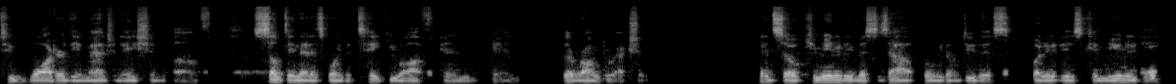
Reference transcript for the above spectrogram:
to water the imagination of something that is going to take you off in in the wrong direction. And so community misses out when we don't do this but it is community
